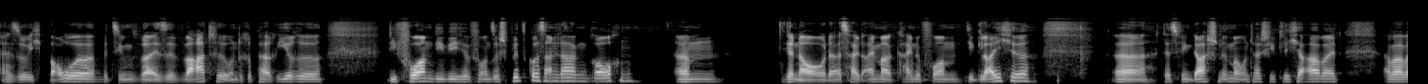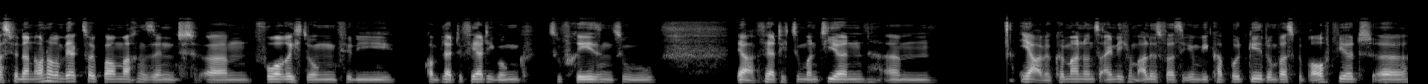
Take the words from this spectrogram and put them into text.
also ich baue beziehungsweise warte und repariere die Form, die wir hier für unsere Spritzgussanlagen brauchen. Ähm, genau, da ist halt einmal keine Form die gleiche. Äh, deswegen da schon immer unterschiedliche Arbeit. Aber was wir dann auch noch im Werkzeugbau machen, sind ähm, Vorrichtungen für die komplette Fertigung zu fräsen, zu ja, fertig zu montieren. Ähm, ja, wir kümmern uns eigentlich um alles, was irgendwie kaputt geht und was gebraucht wird, äh,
